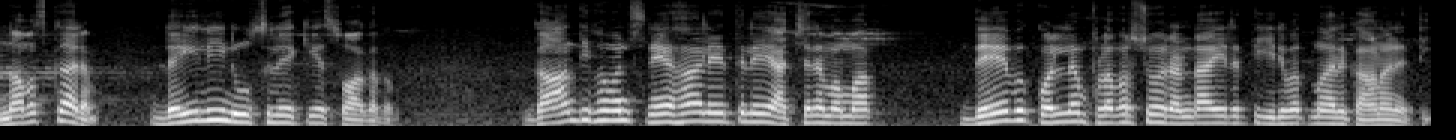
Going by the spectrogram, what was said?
നമസ്കാരം. ഡെയിലി ന്യൂസിലേക്ക് സ്വാഗതം. ഗാന്ധിഭവൻ സ്നേഹാലയത്തിലെ അച്ഛനമ്മമാർ ദേവ് കൊല്ലം ഫ്ലവർ ഷോ രണ്ടായിരത്തി ഇരുപത്തിനാല് കാണാനെത്തി.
